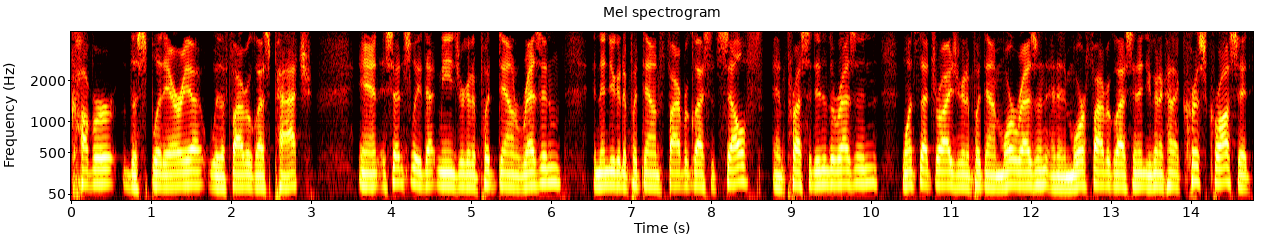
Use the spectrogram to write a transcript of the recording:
cover the split area with a fiberglass patch. And essentially, that means you're going to put down resin, and then you're going to put down fiberglass itself and press it into the resin. Once that dries, you're going to put down more resin and then more fiberglass in it. You're going to kind of crisscross it,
